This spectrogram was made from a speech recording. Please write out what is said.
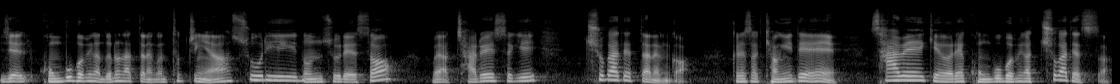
이제 공부 범위가 늘어났다는 건 특징이야. 수리 논술에서 뭐야 자료 해석이 추가됐다는 거. 그래서 경희대에 사회 계열의 공부 범위가 추가됐어.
